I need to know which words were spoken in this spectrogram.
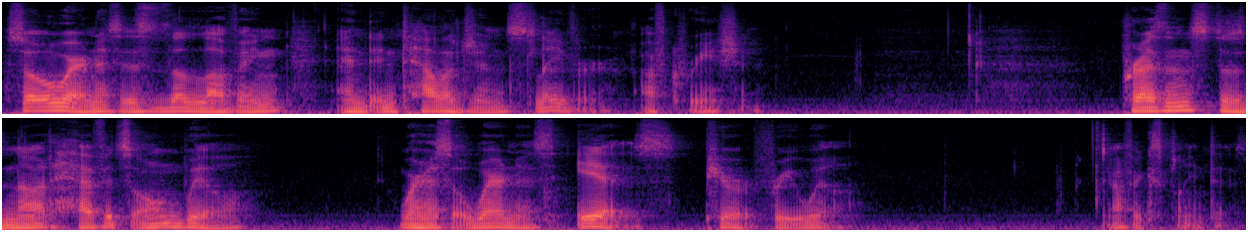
So awareness is the loving and intelligent slaver of creation. Presence does not have its own will, whereas awareness is pure free will. I've explained this.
